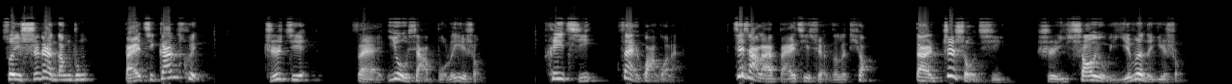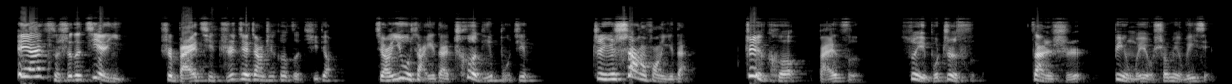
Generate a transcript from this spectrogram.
所以实战当中白棋干脆直接在右下补了一手，黑棋再挂过来，接下来白棋选择了跳，但这手棋是稍有疑问的一手。AI 此时的建议。是白棋直接将这颗子提掉，将右下一带彻底补净。至于上方一带，这颗白子罪不至死，暂时并没有生命危险。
